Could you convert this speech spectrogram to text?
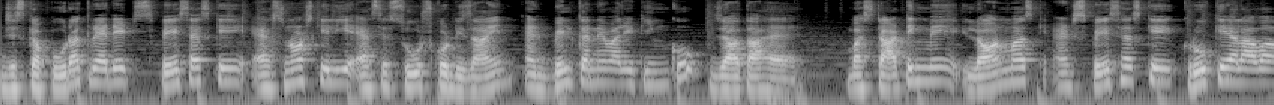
जिसका पूरा क्रेडिट स्पेस के एस्ट्रोनॉट्स के लिए ऐसे सूट्स को डिज़ाइन एंड बिल्ड करने वाली टीम को जाता है। बस स्टार्टिंग में इलॉन मस्क एंड स्पेस के क्रू के अलावा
